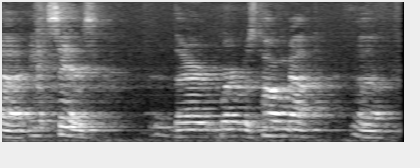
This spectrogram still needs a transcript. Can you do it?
Uh, it says there where it was talking about uh,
